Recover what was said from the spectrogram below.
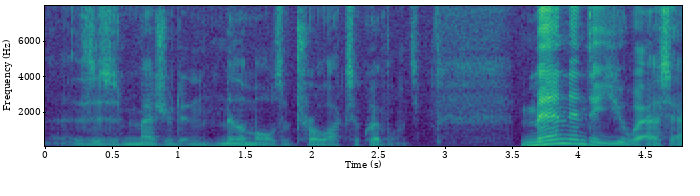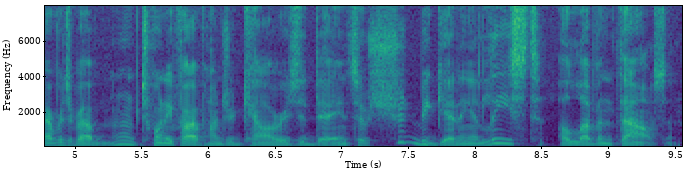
This is measured in millimoles of Trolox equivalents. Men in the U.S. average about mm, 2,500 calories a day, and so should be getting at least 11,000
